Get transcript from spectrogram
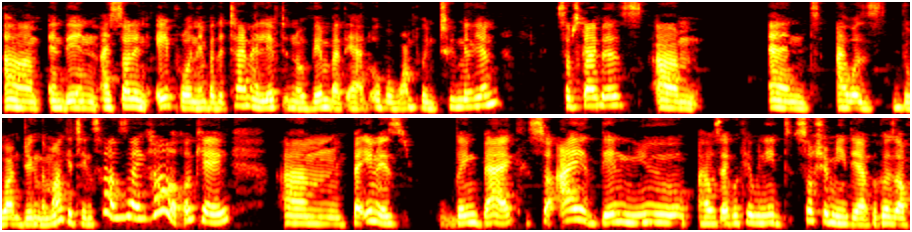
Um, and then I started in April. And then by the time I left in November, they had over 1.2 million subscribers. Um, and I was the one doing the marketing. So I was like, oh, okay. Um, but anyways, going back, so I then knew I was like, okay, we need social media because of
